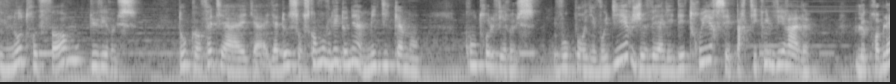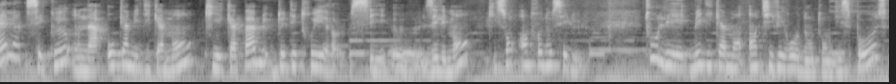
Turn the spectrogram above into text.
une autre forme du virus. Donc en fait, il y a, deux sources. Quand vous voulez donner un médicament contre le virus, vous pourriez vous dire, je vais aller détruire ces particules virales. Le problème, c'est qu'on n'a aucun médicament qui est capable de détruire ces euh, éléments qui sont entre nos cellules tous les médicaments antiviraux dont on dispose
